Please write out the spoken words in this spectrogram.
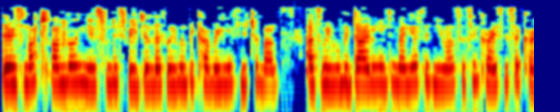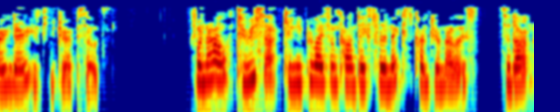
There is much ongoing news from this region that we will be covering in future months, as we will be diving into many of the nuances and crises occurring there in future episodes. For now, Teresa, can you provide some context for the next country on our list, Sudan?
